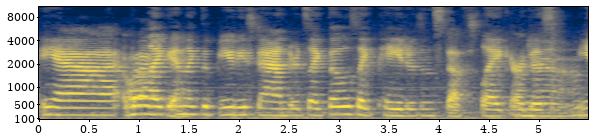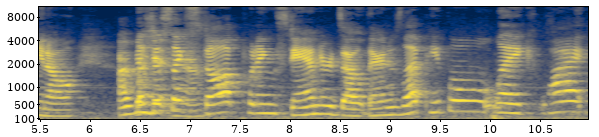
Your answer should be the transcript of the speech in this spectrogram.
Yeah, But or like and like the beauty standards, like those like pages and stuff, like are just Yeah. you know. I've been Let's just like getting- stop putting standards out there and just let people like why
